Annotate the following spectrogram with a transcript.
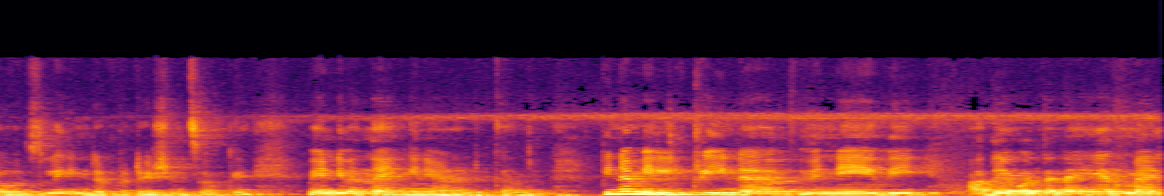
ലോസിലെ ഇന്റർപ്രിട്ടേഷൻസോ ഒക്കെ വേണ്ടി വന്നാൽ എങ്ങനെയാണ് എടുക്കുന്നത് പിന്നെ മിലിറ്ററി നേവി അതേപോലെ തന്നെ എയർമാൻ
